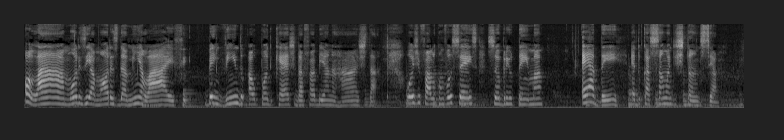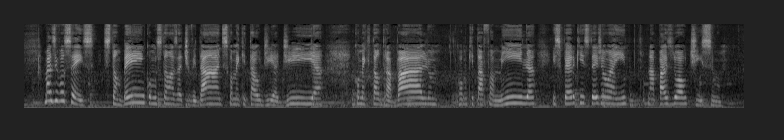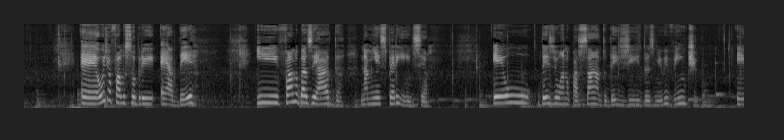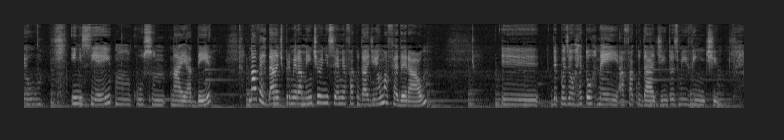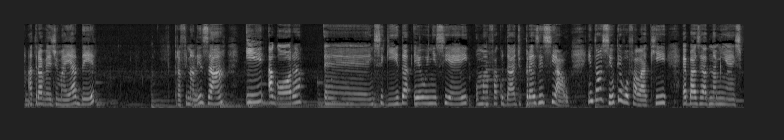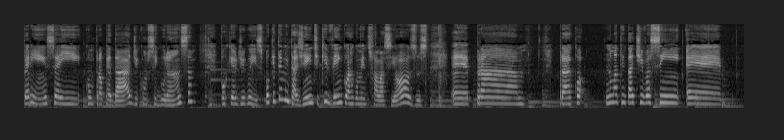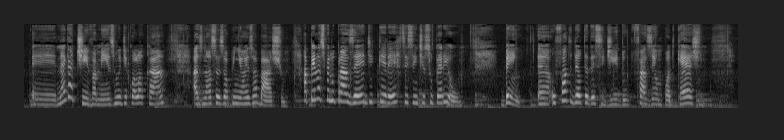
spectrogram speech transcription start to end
Olá, amores e amoras da minha life. Bem-vindo ao podcast da Fabiana Rasta. Hoje falo com vocês sobre o tema EAD, Educação à Distância. Mas e vocês? Estão bem? Como estão as atividades? Como é que está o dia a dia? Como é que está o trabalho? Como que está a família? Espero que estejam aí na paz do Altíssimo. É, hoje eu falo sobre EAD e falo baseada na minha experiência. Eu, desde o ano passado, desde 2020, eu iniciei um curso na EAD. Na verdade, primeiramente eu iniciei a minha faculdade em uma federal. E depois eu retornei à faculdade em 2020 através de uma EAD para finalizar e agora é, em seguida eu iniciei uma faculdade presencial. Então, assim, o que eu vou falar aqui é baseado na minha experiência e com propriedade, com segurança. Porque eu digo isso? Porque tem muita gente que vem com argumentos falaciosos é, para numa tentativa assim é, é, negativa mesmo de colocar as nossas opiniões abaixo, apenas pelo prazer de querer se sentir superior. Bem, é, o fato de eu ter decidido fazer um podcast,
